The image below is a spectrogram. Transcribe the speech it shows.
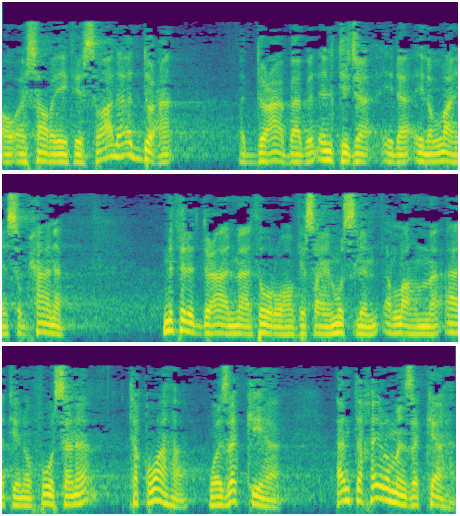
أو أشار إليه في سؤاله الدعاء. الدعاء باب الالتجاء إلى إلى الله سبحانه. مثل الدعاء المأثور وهو في صحيح مسلم. اللهم آت نفوسنا تقواها وزكها. أنت خير من زكاها.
